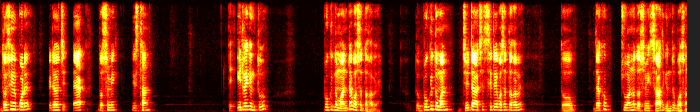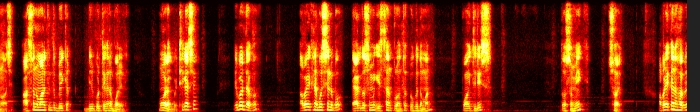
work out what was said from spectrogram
দশমিকের পরে এটা হচ্ছে এক দশমিক স্থান। তো এটা কিন্তু প্রকৃত মানটা বসাতে হবে। তো প্রকৃত মান যেটা আছে সেটাই বসাতে হবে। তো দেখো চুয়ান্ন দশমিক সাত কিন্তু বসানো আছে। আসন মান কিন্তু বের বের করতে এখানে বলেনি। মনে রাখবে, ঠিক আছে? এবার দেখো, আবার এখানে বসিয়ে নেব। এক দশমিক স্থান পর্যন্ত প্রকৃত মান পঁয়ত্রিশ দশমিক ছয়। আবার এখানে হবে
